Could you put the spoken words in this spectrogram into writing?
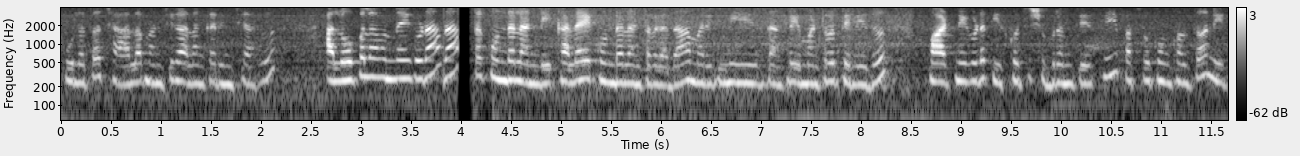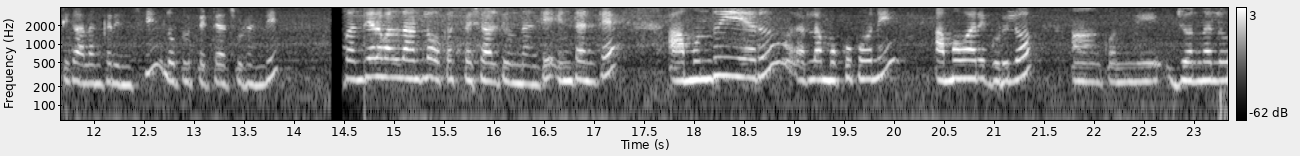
పూలతో చాలా మంచిగా అలంకరించారు. ఆ లోపల ఉన్నాయి కూడా కొత్త కుండలండి కలయ కుండలు అంటారు కదా మరి మీ దాంట్లో ఏమంటారో తెలియదు. వాటిని కూడా తీసుకొచ్చి శుభ్రం చేసి పసుపు కుంకుమలతో నీట్గా అలంకరించి లోపల పెట్టారు చూడండి. బందేర వాళ్ళ దాంట్లో ఒక స్పెషాలిటీ ఉందండి ఏంటంటే ఆ ముందు ఇయర్ అట్లా మొక్కుకొని అమ్మవారి గుడిలో కొన్ని జొన్నలు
